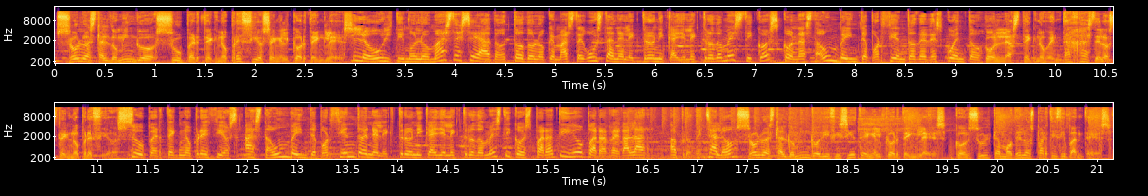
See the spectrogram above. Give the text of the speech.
Solo hasta el domingo, super tecnoprecios en el corte inglés. Lo último, lo más deseado, todo lo que más te gusta en electrónica y electrodomésticos con hasta un 20% de descuento. Con las tecnoventajas de los tecnoprecios. Super Tecnoprecios, hasta un 20% en electrónica y electrodomésticos para ti o para regalar. Aprovechalo. Solo hasta el domingo 17 en el corte inglés. Consulta modelos participantes.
